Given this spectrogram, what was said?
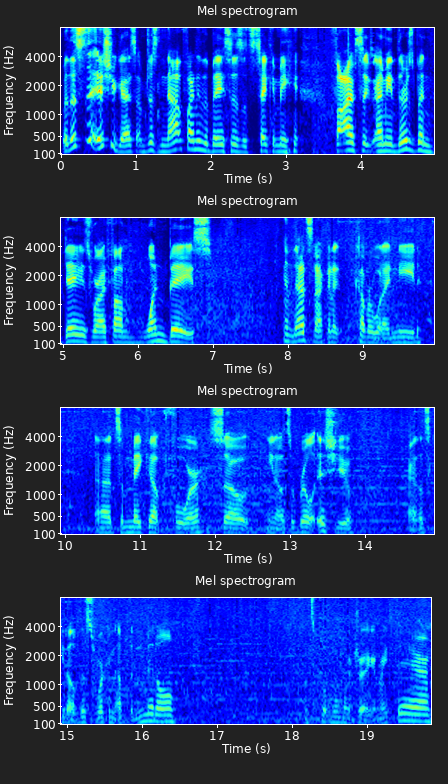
But this is the issue, guys. I'm just not finding the bases. It's taking me five, six. I mean, there's been days where I found one base, and that's not to cover what I need uh, to make up for. So, you know, it's a real issue. All right, let's get all this working up the middle. Let's put one more dragon right there.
